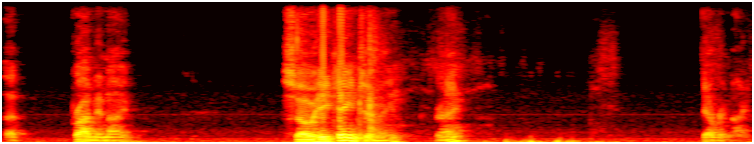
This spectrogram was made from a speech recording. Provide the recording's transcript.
that Friday night, so he came to me, right? Every night.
